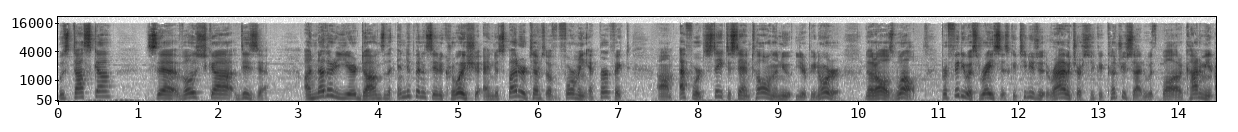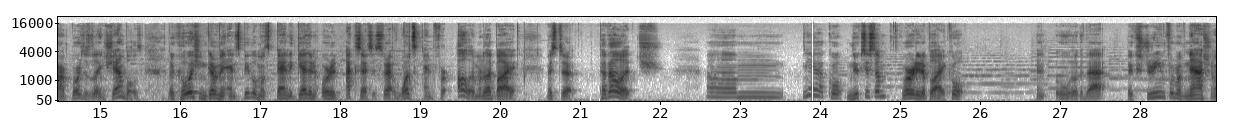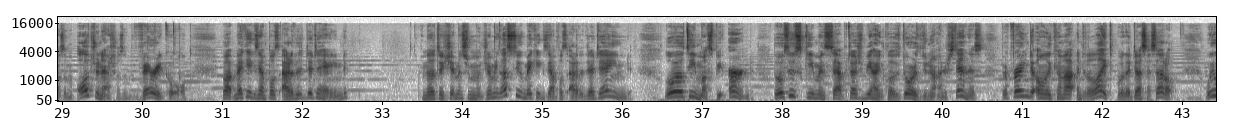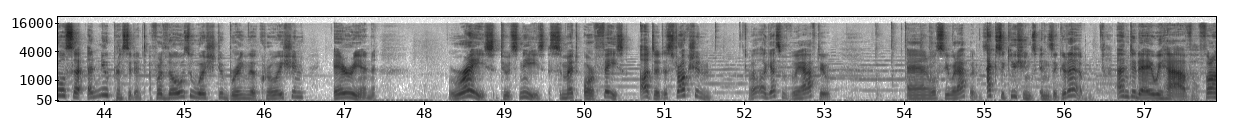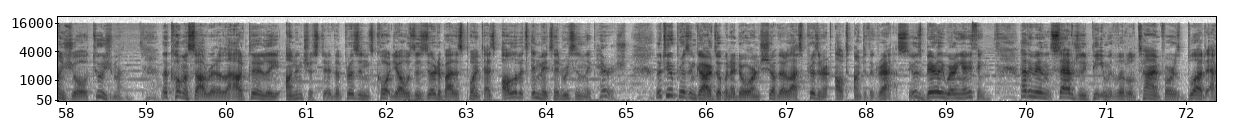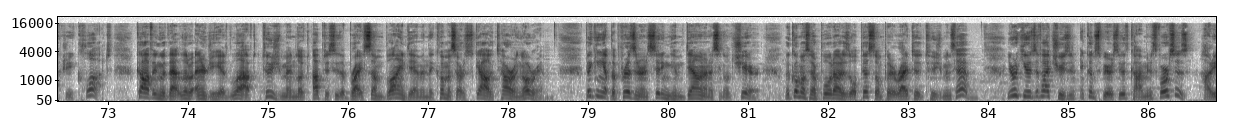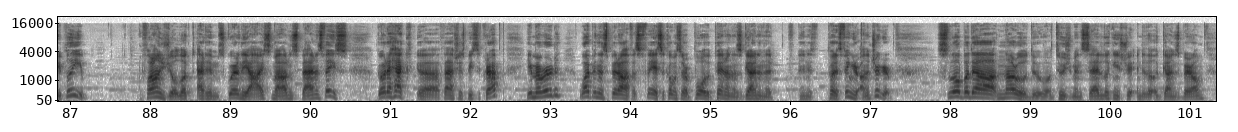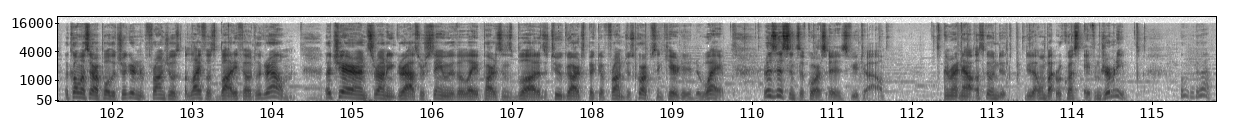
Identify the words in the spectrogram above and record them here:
Ustaska se Volska Dize. Another year dawns in the independent state of Croatia, and despite our attempts of forming a perfect um, F-word state to stand tall in the new European order, not all is well. Perfidious races continue to ravage our sacred countryside, with, while our economy and armed forces lay in shambles. The Croatian government and its people must band together in order to access this threat once and for all, and we're led by Mr. Pavelic. Um, yeah, cool. Nuke system? We're ready to play. Cool. And, oh, look at that. Extreme form of nationalism. Ultra-nationalism. Very cool. But make examples out of the detained. Military shipments from Germany, let's do make examples out of the detained. Loyalty must be earned. Those who scheme and sabotage behind closed doors do not understand this, preferring to only come out into the light when the dust has settled. We will set a new precedent for those who wish to bring the Croatian Aryan race to its knees, submit or face utter destruction. Well, I guess we have to and we'll see what happens. Executions in Zagreb. And today we have Franjo Tujman. The commissar read aloud, clearly uninterested. The prison's courtyard was deserted by this point as all of its inmates had recently perished. The two prison guards opened a door and shoved their last prisoner out onto the grass. He was barely wearing anything, having been savagely beaten with little time for his blood actually clot. Coughing with that little energy he had left, Tujman looked up to see the bright sun blind him and the commissar's scowl towering over him. Picking up the prisoner and sitting him down on a single chair, the commissar pulled out his old pistol and put it right to Tujman's head. You're accused of high treason and conspiracy with communist forces. How do you plead? Franjo looked at him square in the eye, smiled, and spat in his face. Go to heck, uh, fascist piece of crap. He murmured, wiping the spit off his face. The commissar pulled the pin on his gun and, the, and his, put his finger on the trigger. Sloboda Narodu, Tujman said, looking straight into the gun's barrel. The commissar pulled the trigger, and Franjo's lifeless body fell to the ground. The chair and surrounding grass were stained with the late partisan's blood as the two guards picked up Franjo's corpse and carried it away. Resistance, of course, is futile. And right now, let's go and do, that one, but request aid from Germany. Oh, look at that.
